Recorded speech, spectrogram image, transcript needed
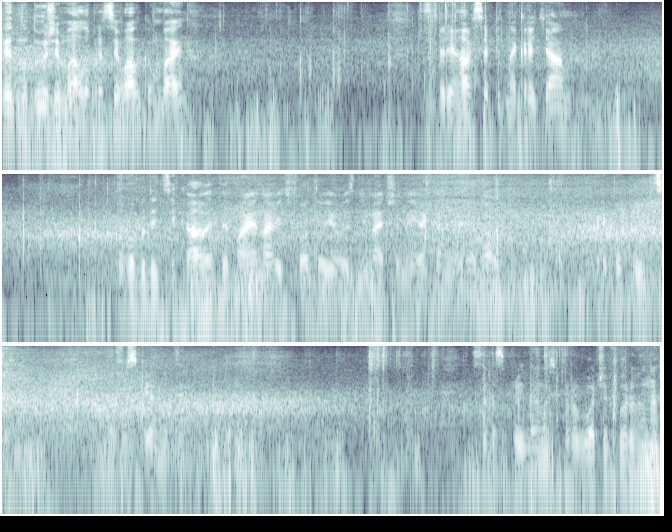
Видно, дуже мало працював комбайн зберігався під накриттям. Кого буде цікавити, маю навіть фото його з Німеччини, як він виглядав при покупці. Можу скинути. Зараз пройдемось по робочих органах.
